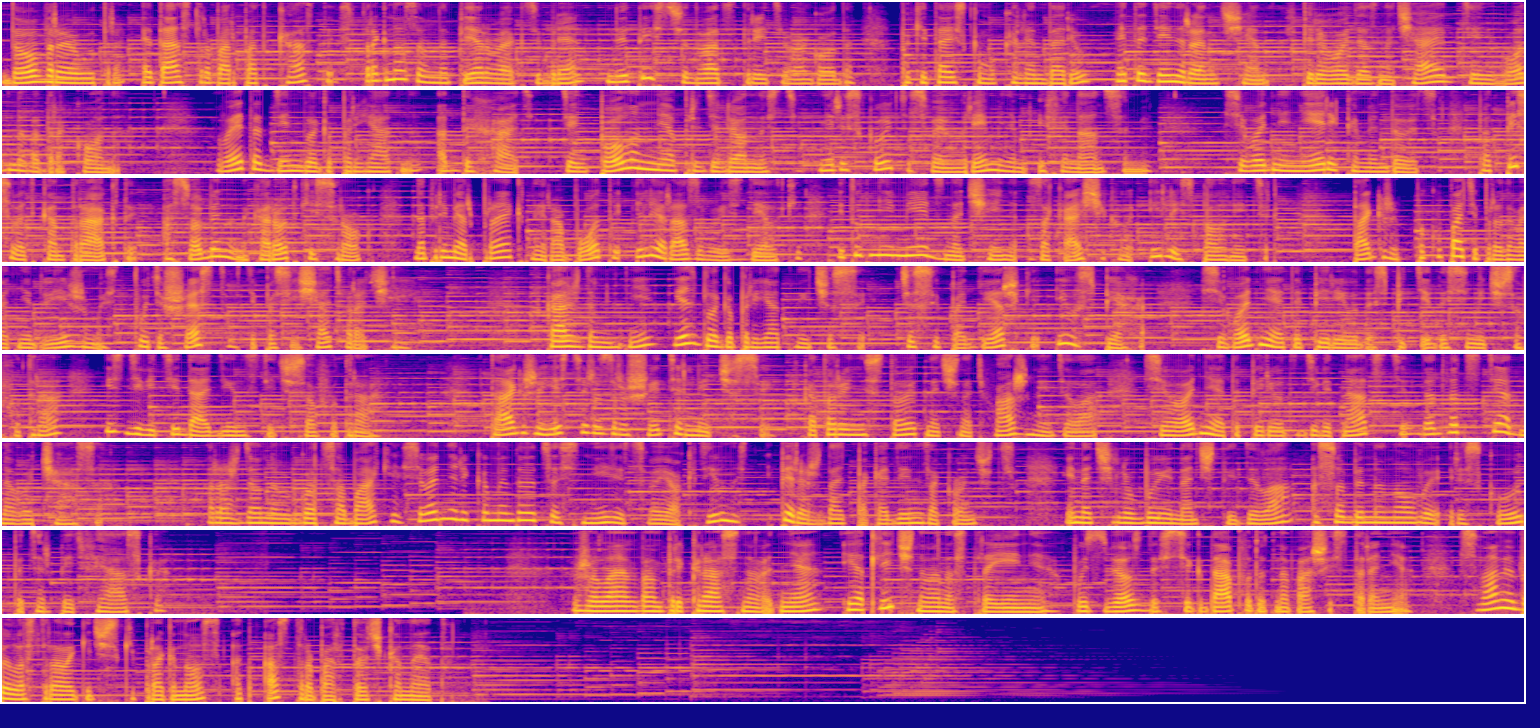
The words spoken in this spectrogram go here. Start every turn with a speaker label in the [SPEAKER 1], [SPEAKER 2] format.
[SPEAKER 1] Доброе утро! Это Астробар подкасты с прогнозом на 1 октября 2023 года. По китайскому календарю это день Рен Чен, в переводе означает День водного дракона. В этот день благоприятно отдыхать, день полон неопределенности, не рискуйте своим временем и финансами – Сегодня не рекомендуется подписывать контракты, особенно на короткий срок, например, проектные работы или разовые сделки, и тут не имеет значения, заказчик вы или исполнитель. Также покупать и продавать недвижимость, путешествовать и посещать врачей. В каждом дне есть благоприятные часы, часы поддержки и успеха. Сегодня это периоды с 5 до 7 часов утра и с 9 до 11 часов утра. Также есть и разрушительные часы, в которые не стоит начинать важные дела. Сегодня это период с 19 до 21 часа. Рожденным в год собаки сегодня рекомендуется снизить свою активность и переждать, пока день закончится. Иначе любые начатые дела, особенно новые, рискуют потерпеть фиаско. Желаем вам прекрасного дня и отличного настроения. Пусть звезды всегда будут на вашей стороне. С вами был астрологический прогноз от astrobar.net.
